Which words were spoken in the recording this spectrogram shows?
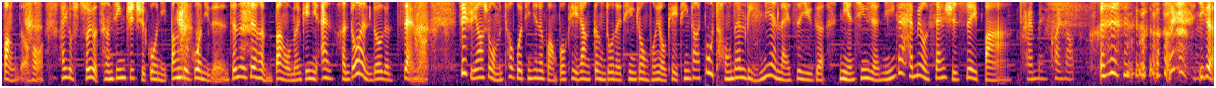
棒的哦。还有所有曾经支持过你、帮助过你的人，真的是很棒。我们给你按很多很多个赞哦。最主要是我们透过今天的广播，可以让更多的听众朋友可以听到不同的理念，来自于一个年轻人。你应该还没有三十岁吧？还没，快要。一个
